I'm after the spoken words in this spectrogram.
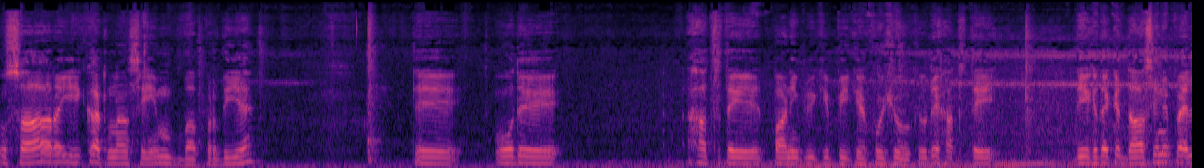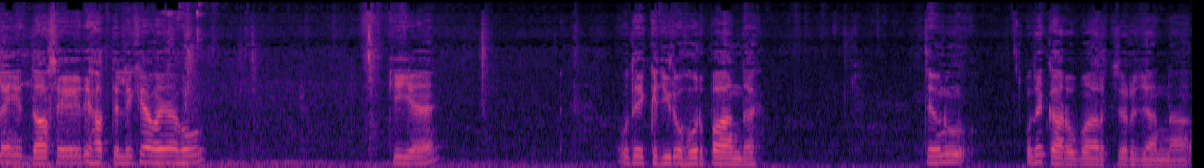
ਉਹ ਸਾਰਾ ਹੀ ਘਟਨਾ ਸੇਮ ਵਾਪਰਦੀ ਹੈ ਤੇ ਉਹਦੇ ਹੱਥ ਤੇ ਪਾਣੀ ਪੀ ਕੇ ਪੀ ਕੇ ਖੁਸ਼ ਹੋ ਕੇ ਉਹਦੇ ਹੱਥ ਤੇ ਦੇਖਦਾ ਕਿ 10 ਇਹਨੇ ਪਹਿਲਾਂ ਹੀ 10 ਇਹਦੇ ਹੱਥ ਤੇ ਲਿਖਿਆ ਹੋਇਆ ਉਹ ਕੀ ਹੈ? ਉਹਦੇ ਇੱਕ ਜ਼ੀਰੋ ਹੋਰ ਪਾ ਆਂਦਾ ਤੇ ਉਹਨੂੰ, ਉਹਦੇ ਕਾਰੋਬਾਰ ਚ ਰੋਜ਼ਾਨਾ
